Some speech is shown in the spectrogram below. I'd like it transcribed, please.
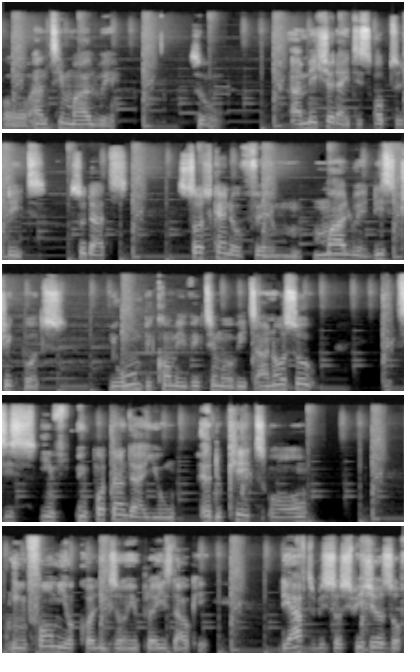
or anti-malware. So and make sure that it is up to date so that such kind of um, malware, these trick bots, you won't become a victim of it. And also it is important that you educate or inform your colleagues or employees that okay they have to be suspicious of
